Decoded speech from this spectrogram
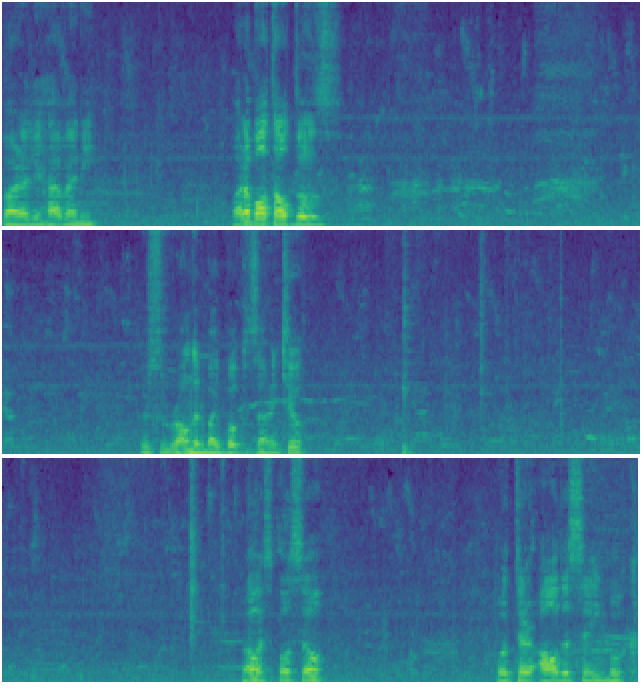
barely have any. What about all those? You're surrounded by books, aren't you? Well, I suppose so. But they're all the same book.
